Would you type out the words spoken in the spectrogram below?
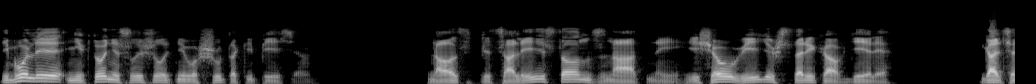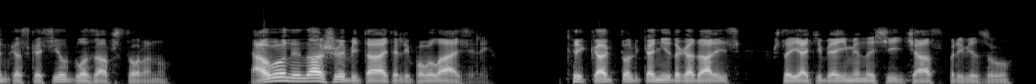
и более никто не слышал от него шуток и песен. Но специалист он знатный, еще увидишь старика в деле. Гальченко скосил глаза в сторону. А вон и наши обитатели повылазили. Ты как только они догадались, что я тебя именно сейчас привезу.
